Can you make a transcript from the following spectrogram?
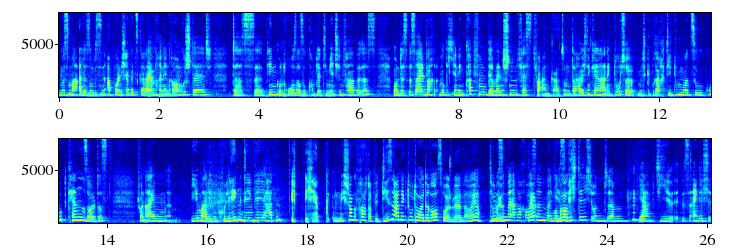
müssen mal alle so ein bisschen abholen. Ich habe jetzt gerade einfach in den Raum gestellt, dass äh, Pink und Rosa so komplett die Mädchenfarbe ist. Und das ist einfach wirklich in den Köpfen der Menschen fest verankert. Und da habe ich eine kleine Anekdote mitgebracht, die du nur zu gut kennen solltest, von einem ehemaligen Kollegen, den wir hier hatten. Ich, habe mich schon gefragt, ob wir diese Anekdote heute rausholen werden, aber ja. Die müssen wir einfach rausholen, ja, weil die ist raus. wichtig und ähm, ja, die ist eigentlich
